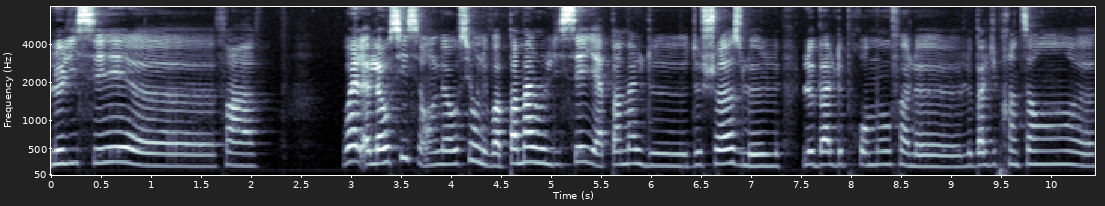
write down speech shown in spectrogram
le lycée euh, enfin ouais là- aussi on, là aussi on les voit pas mal au lycée il y a pas mal de, de choses le, le, le bal de promo enfin le, le bal du printemps euh,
